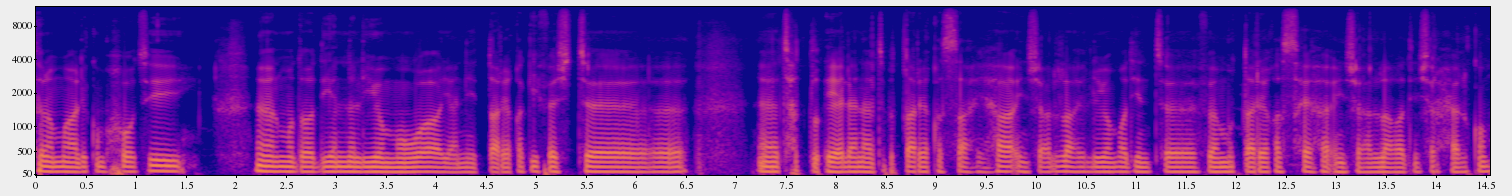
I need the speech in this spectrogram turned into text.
السلام عليكم خوتي. آه، الموضوع ديالنا اليوم هو يعني الطريقة كيفاش. آه، تحط الإعلانات بالطريقة الصحيحة. إن شاء الله اليوم غادي نتفهمو الطريقة الصحيحة. إن شاء الله غادي نشرحها لكم.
